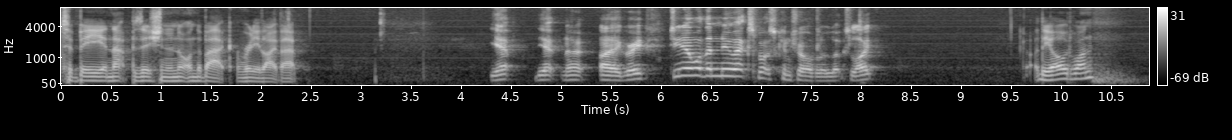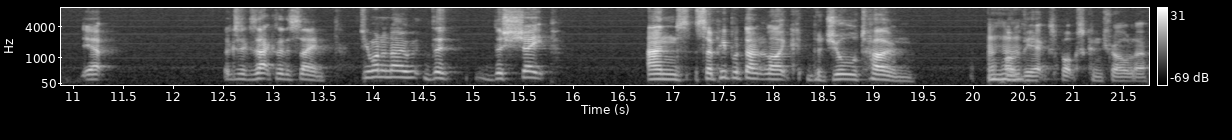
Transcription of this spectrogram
to be in that position and not on the back, I really like that. Yep, yep, no, I agree. Do you know what the new Xbox controller looks like? The old one. Yep. Looks exactly the same. Do you want to know the the shape? And so people don't like the dual tone of the Xbox controller.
